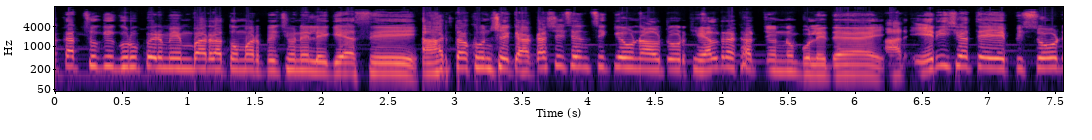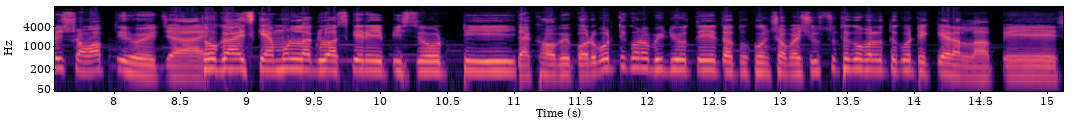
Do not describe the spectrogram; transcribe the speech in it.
আকাশুকি গ্রুপের মেম্বাররা তোমার পেছনে লেগে আছে। আর তখন সে কাকাশি সেন্সিকেও নাউটোর খেয়াল রাখার জন্য বলে দেয়। আর এরই সাথে এপিসোড সমাপ্তি হয়ে যায়। তো গাইস কেমন লাগল আজকের এপিসোডটি দেখা হবে পরবর্তী কোনো ভিডিওতে ততক্ষণ সবাই সুস্থ থেকো, ভালো থেকো টেক কেয়ার আল্লাহ হাফেজ।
